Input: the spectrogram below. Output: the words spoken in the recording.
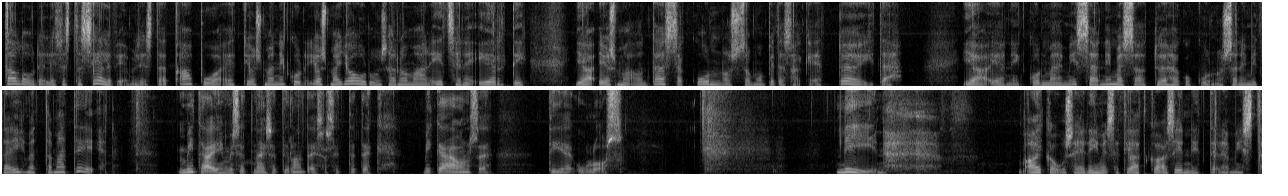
taloudellisesta selviämisestä, että apua, että jos mä, niin kuin, jos mä joudun sanomaan itseni irti ja jos mä oon tässä kunnossa, mun pitäisi hakea töitä ja, ja niin kun mä en missään nimessä ole työhakukunnossa, niin mitä ihmettä mä teen? Mitä ihmiset näissä tilanteissa sitten tekee? Mikä on se tie ulos? Niin, aika usein ihmiset jatkaa sinnittelemistä.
